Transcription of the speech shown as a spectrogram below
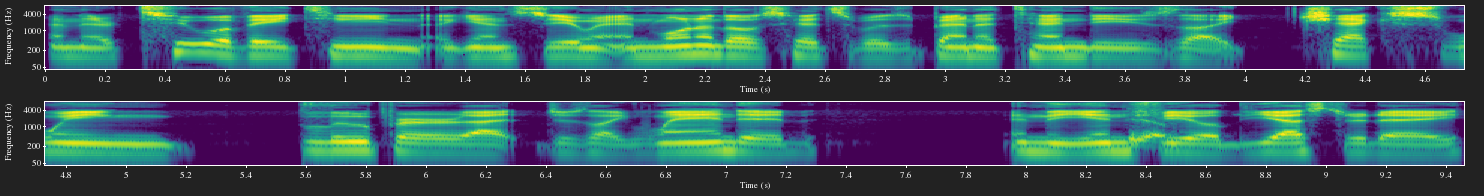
and they're two of 18 against you. And one of those hits was Benintendi's like check swing blooper that just like landed in the infield yesterday.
